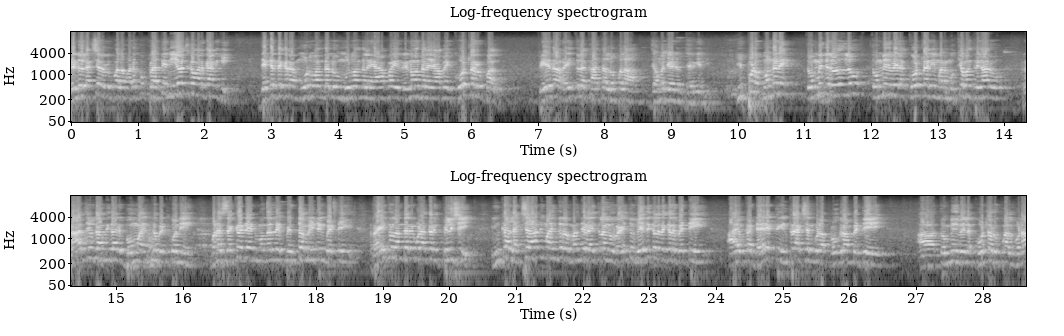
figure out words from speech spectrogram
రెండు లక్షల రూపాయల వరకు ప్రతి నియోజకవర్గానికి దగ్గర దగ్గర మూడు వందలు మూడు వందల యాభై రెండు వందల యాభై కోట్ల రూపాయలు పేద రైతుల ఖాతా లోపల జమ చేయడం జరిగింది. ఇప్పుడు మొన్ననే తొమ్మిది రోజులు తొమ్మిది వేల కోట్లని మన ముఖ్యమంత్రి గారు రాజీవ్ గాంధీ గారి బొమ్మ వెనుక పెట్టుకొని మన సెక్రటరియట్ మొగల్ని పెద్ద మీటింగ్ పెట్టి రైతులందరినీ కూడా అక్కడికి పిలిచి ఇంకా లక్షలాది మంది మంది రైతులను రైతు వేదికల దగ్గర పెట్టి ఆ యొక్క డైరెక్ట్ ఇంటరాక్షన్ కూడా ప్రోగ్రామ్ పెట్టి ఆ తొమ్మిది వేల కోట్ల రూపాయలు కూడా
